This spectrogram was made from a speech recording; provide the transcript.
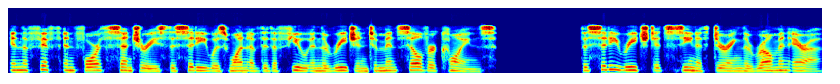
In the 5th and 4th centuries the city was one of the, the few in the region to mint silver coins. The city reached its zenith during the Roman era,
